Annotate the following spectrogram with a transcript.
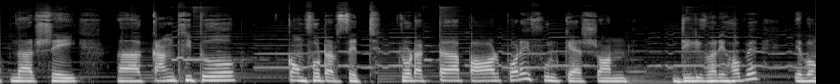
আপনার সেই কাঙ্ক্ষিত কমফোর্টার সেট প্রোডাক্টটা পাওয়ার পরে ফুল ক্যাশ অন ডেলিভারি হবে এবং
